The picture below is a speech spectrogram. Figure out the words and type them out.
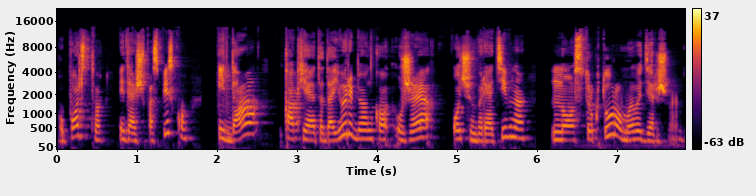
упорство и дальше по списку. И да, как я это даю ребенку, уже очень вариативно, но структуру мы выдерживаем.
